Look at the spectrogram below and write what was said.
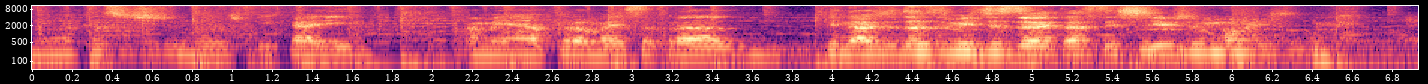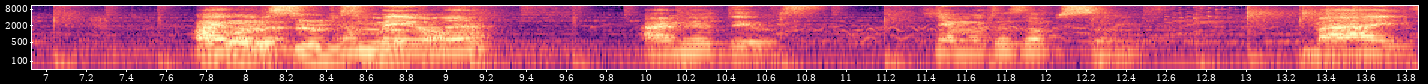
nunca assisti Jumanji. Fica aí a minha promessa pra final de 2018 assistir o Jumanji. Agora o seu de o segunda meu, etapa. né? Ai meu Deus. Tinha muitas opções. Mas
